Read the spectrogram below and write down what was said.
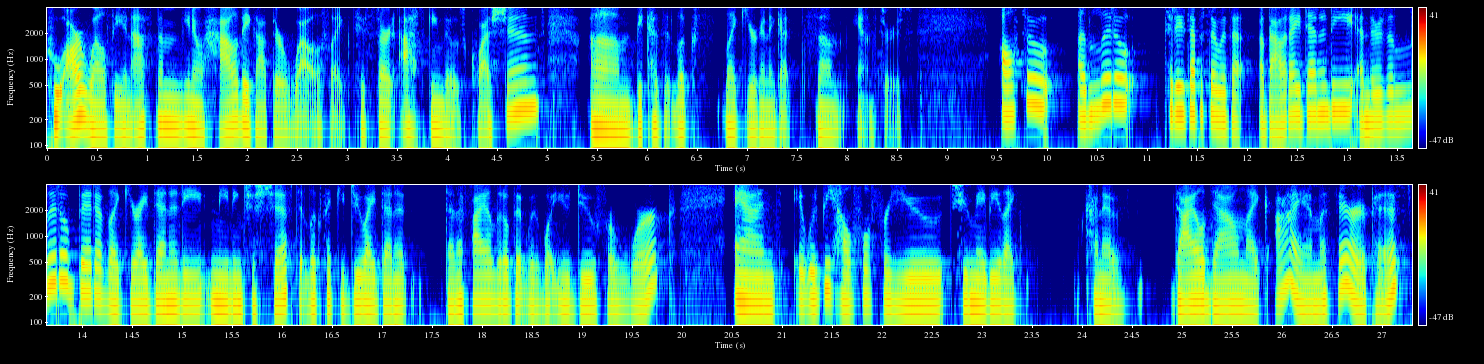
who are wealthy and ask them, you know, how they got their wealth, like to start asking those questions um, because it looks like you're going to get some answers. Also, a little today's episode was about identity, and there's a little bit of like your identity needing to shift. It looks like you do identi- identify a little bit with what you do for work, and it would be helpful for you to maybe like kind of dial down, like, I am a therapist,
